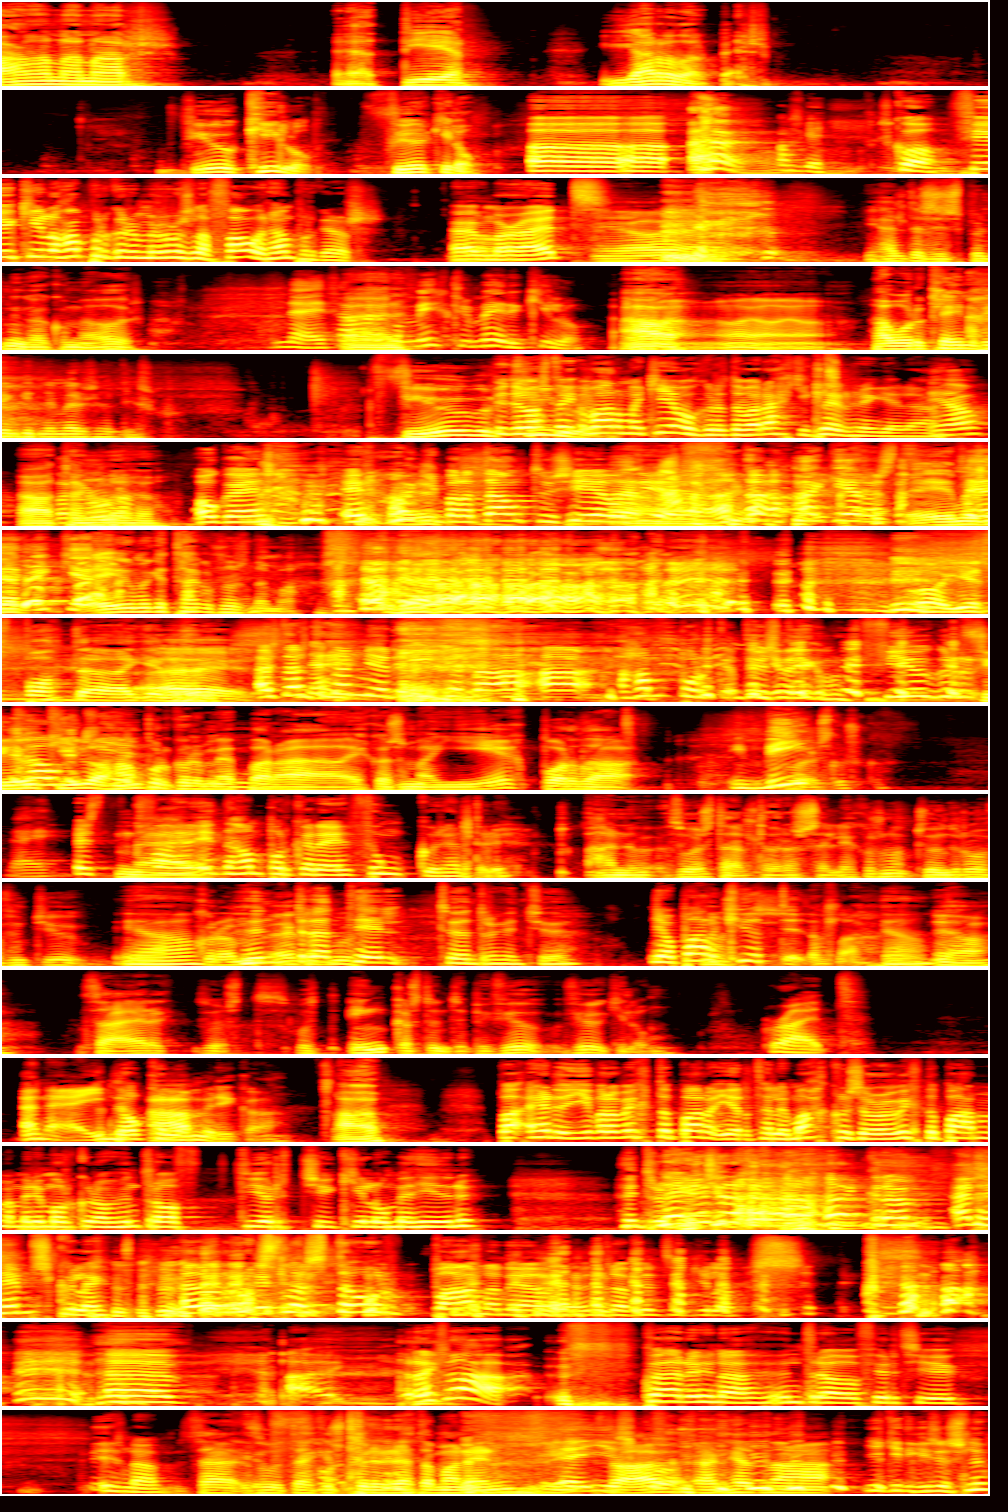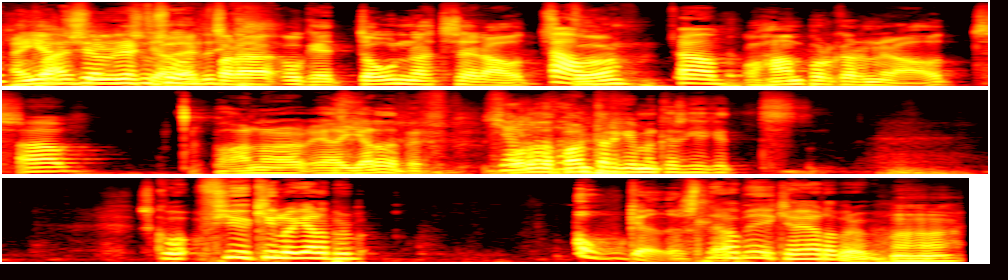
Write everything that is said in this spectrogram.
Bananar eða D. Jarðarber fjögur kíló Fjör kíló uh, okay. Sko, fjögur kíló hambúrgurum er rosalega fáir hambúrgurar Am I right? Já, já, ég held að þessi spurninga að komið áður nei, það var nú miklu meiri kíló Já, já, já, já Það voru kleinuringirni meira seldi sko. Fjögur Býtu, varst, kíló. var hann að gefa okkur þetta var ekki kleinurringir eða? Já, Já, bara núna. já Ok, er hann ekki bara down to C og D? eða? að gerast. Eigum ekki, þegar að- Rikki eigum ekki að taka upp svona snemma? Ó, ég spottaði það ekki. Æstu eftir með mér í hérna að hambúrg, þú Ég vil líka veist, fjögur Fjögur KG. kíló hambúrgurum er bara eitthvað sem að ég borða í viku sko. Nei, Veist, Nei. Hvað er einn hambúrgari þungur heldur þú? Hann, Þú veist, það er alltaf verið að selja eitthvað svona 250 já, grömm 100 eitthvað, þú til 250 Já, bara kjötið alltaf. Já, Já, það er, þú veist, veist enga stund upp í fjö, fjögur kíló. Right. En nei, Þetta er Ameríka. Herðu, ég var að vikta bana, ég er að tala um makros Ég var að vikta bana mér í morgun á 140 kíló með hýðinu. Nei, 100 gram, en heimskulegt. Það var rosalega stór banan Já, 140 kíló. Um, Rekna Hvað eru hérna 140 hérna það, Þú ert ekki að spyrja rétt að mannin Nei, ég það, sko- En hérna Ég get ekki svo slumpa En ég held að séu rétt hjá þér, bara, ok, donuts er átt, Já, sko já. Og hambúrgarinn er átt Já, Bananar eða jarðabir Jarðarber. Borða bandarækjum en kannski ekkit sko, 4 kíló jarðabörum Ógeðaslega mikið af jarðabörum uh -huh.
